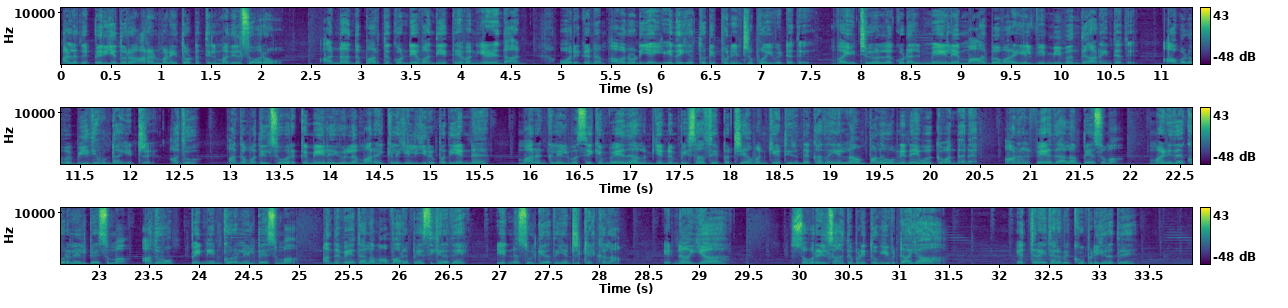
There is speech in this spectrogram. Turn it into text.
அல்லது பெரியதொரு அரண்மனை தோட்டத்தில் மதில் சுவரோ? அண்ணாந்து பார்த்து கொண்டே வந்தியத்தேவன் எழுந்தான். ஒரு கணம் அவனுடைய இதய துடிப்பு நின்று போய்விட்டது. வயிற்றில் உள்ள குடல் மேலே மார்பு வரையில் விம்மி வந்து அடைந்தது. அவ்வளவு பீதி உண்டாயிற்று. அதோ அந்த மதில் சுவருக்கு மேலேயுள்ள மரைக்கிளையில் இருப்பது என்ன? மரங்களில் வசிக்கும் வேதாளம் என்னும் பிசாசை பற்றி அவன் கேட்டிருந்த கதையெல்லாம் பலவும் நினைவுக்கு வந்தன. ஆனால் வேதாளம் பேசுமா? மனித குரலில் பேசுமா? அதுவும் பெண்ணின் குரலில் பேசுமா? அந்த வேதாளம் அவ்வாறு பேசுகிறதே? என்ன சொல்கிறது என்று கேட்கலாம். என்ன ஐயா? சுவரில் சாய்ந்தபடி தூங்கிவிட்டாயா? எத்தனை தடவை கூப்பிடுகிறது?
